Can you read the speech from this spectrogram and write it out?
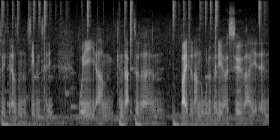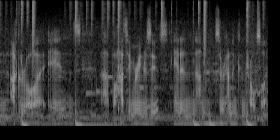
2017, we um, conducted a baited underwater video survey in Akaroa and uh, Marine Reserves and in um, surrounding control sites.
